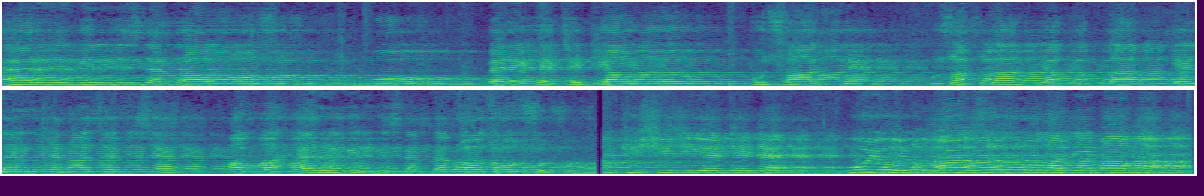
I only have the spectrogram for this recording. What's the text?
her birinizden razı olsun. Bu bereketin yağdığı bu saatte uzaktan yakından gelen cenazemize Allah her birimizden de razı olsun. Kişi niyetine uyun hazır olan imama.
